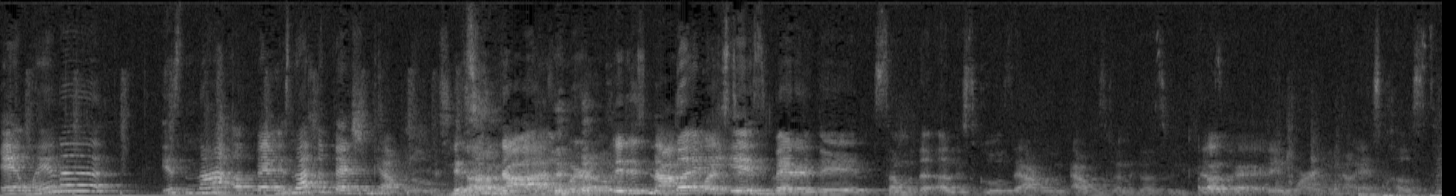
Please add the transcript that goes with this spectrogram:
Atlanta is not a fa- it's not the fashion capital. It's Nah. not. in the world. It is not. but West it is better than some of the other schools that I, was- I was going to go to because Okay. they weren't, you know, as close to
